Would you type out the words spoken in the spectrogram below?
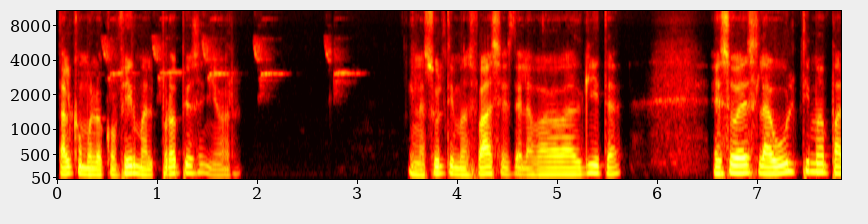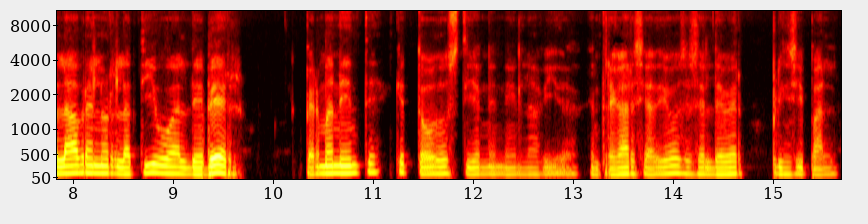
tal como lo confirma el propio Señor en las últimas fases de la Bhagavad Gita, eso es la última palabra en lo relativo al deber permanente que todos tienen en la vida. Entregarse a Dios es el deber principal.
